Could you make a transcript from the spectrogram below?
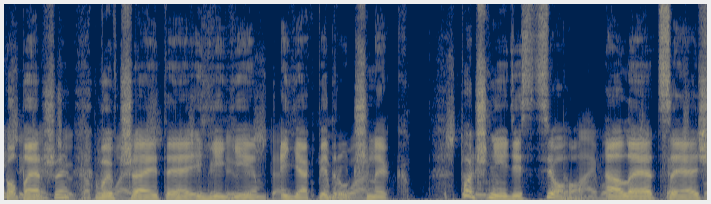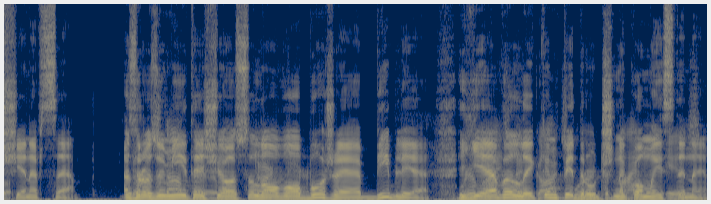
По-перше, вивчайте її як підручник. Почніть із цього, але це ще не все. Зрозумійте, що слово Боже, Біблія, є великим підручником істини.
